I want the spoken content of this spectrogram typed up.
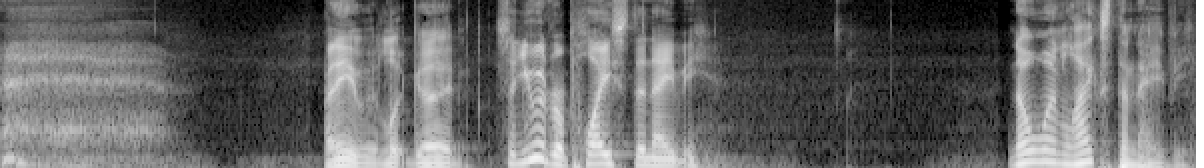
I think it would look good. So you would replace the Navy. No one likes the Navy.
